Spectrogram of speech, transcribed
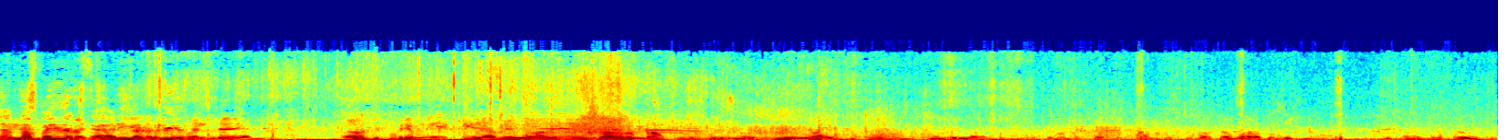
Це на ВРТ. НТН? А, Прямий ефір. Ні, не знаю, приїжджали там, коли вийшло. Давай. Як вони зробили це?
